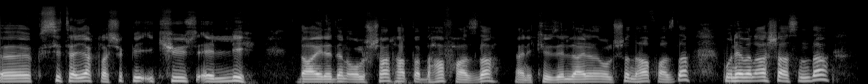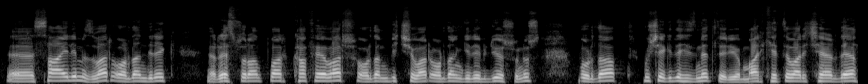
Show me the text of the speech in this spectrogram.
Ee, site yaklaşık bir 250 daireden oluşan hatta daha fazla yani 250 daireden oluşan daha fazla. Bunun hemen aşağısında e, sahilimiz var. Oradan direkt restoran var, kafe var, oradan biçi var. Oradan gidebiliyorsunuz. Burada bu şekilde hizmet veriyor. Marketi var içeride.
